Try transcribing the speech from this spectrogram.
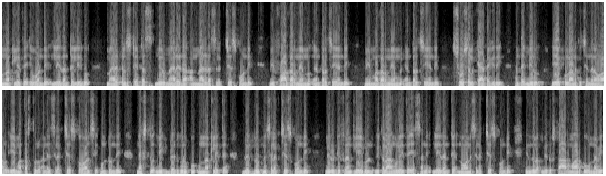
ఉన్నట్లయితే ఇవ్వండి లేదంటే లేదు. మ్యారిటల్ స్టేటస్ మీరు మ్యారీడా అన్మ్యారీడా సెలెక్ట్ చేసుకోండి. మీ ఫాదర్ నేమ్ను ఎంటర్ చేయండి. మీ మదర్ నేమ్ను ఎంటర్ చేయండి. సోషల్ కేటగిరీ అంటే మీరు ఏ కులానికి చెందిన వారు ఏ మతస్థులు అనేది సెలెక్ట్ చేసుకోవాల్సి ఉంటుంది. నెక్స్ట్ మీకు బ్లడ్ గ్రూప్ ఉన్నట్లయితే బ్లడ్ గ్రూప్ని సెలెక్ట్ చేసుకోండి. మీరు డిఫరెంట్లీ ఏబుల్డ్ వికలాంగులు అయితే ఎస్ అని లేదంటే నో అని సెలెక్ట్ చేసుకోండి. ఇందులో మీరు స్టార్ మార్క్ ఉన్నవి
